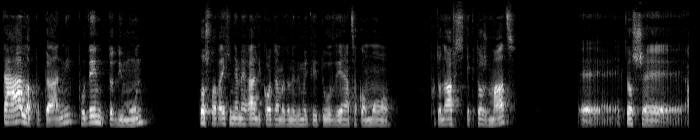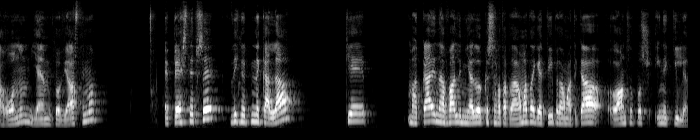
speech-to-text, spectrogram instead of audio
τα άλλα που κάνει που δεν τον τιμούν Πρόσφατα είχε μια μεγάλη κόντρα με τον Δημήτρη Τούδη, ένα τσακωμό που τον άφησε και εκτός μάτς, ε, εκτός ε, αγώνων για ένα μικρό διάστημα. Επέστρεψε, δείχνει ότι είναι καλά και μακάρι να βάλει μυαλό και σε αυτά τα πράγματα γιατί πραγματικά ο άνθρωπος είναι killer.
